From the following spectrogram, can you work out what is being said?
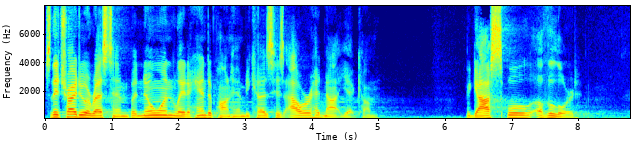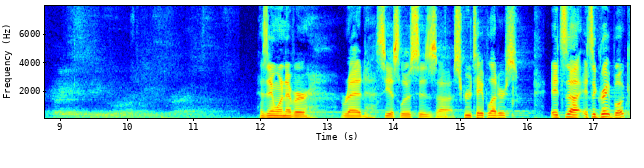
So they tried to arrest him, but no one laid a hand upon him because his hour had not yet come. The Gospel of the Lord. Has anyone ever read C.S. Lewis's uh, Screwtape Letters? It's, uh, it's a great book,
